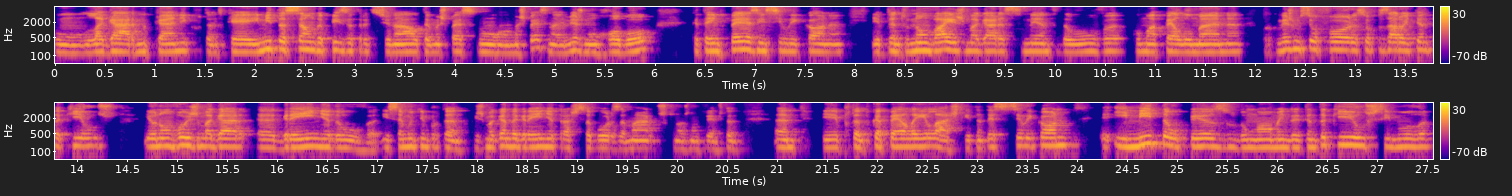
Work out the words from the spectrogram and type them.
um lagar mecânico, portanto, que é a imitação da pizza tradicional, tem uma espécie de um, uma espécie, não é mesmo, um robô que tem pés em silicona e, portanto, não vai esmagar a semente da uva como a pele humana, porque mesmo se eu for, se eu pesar 80 quilos, eu não vou esmagar a grainha da uva. Isso é muito importante, porque esmagando a grainha traz sabores amargos que nós não queremos. Portanto, um, e, portanto, a pele é elástica. Portanto, esse silicone imita o peso de um homem de 80 quilos, simula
